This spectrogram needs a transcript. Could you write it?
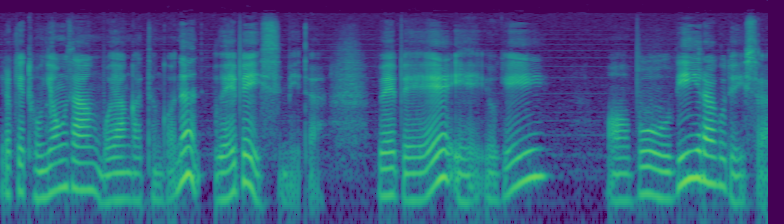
이렇게 동영상 모양 같은 거는 웹에 있습니다. 웹에 예, 여기 어, 무비라고 되어 있어요.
